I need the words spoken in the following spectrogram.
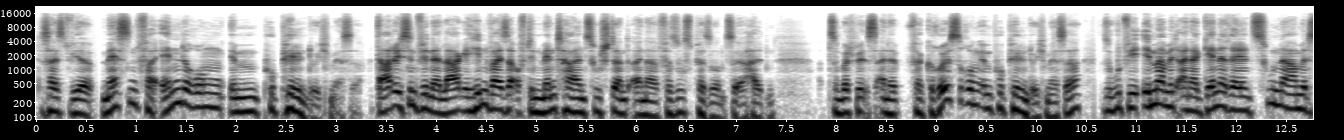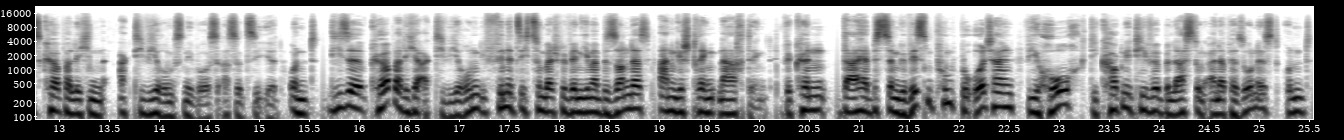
Das heißt, wir messen Veränderungen im Pupillendurchmesser. Dadurch sind wir in der Lage, Hinweise auf den mentalen Zustand einer Versuchsperson zu erhalten. Zum Beispiel ist eine Vergrößerung im Pupillendurchmesser so gut wie immer mit einer generellen Zunahme des körperlichen Aktivierungsniveaus assoziiert. Und diese körperliche Aktivierung, die findet sich zum Beispiel, wenn jemand besonders angestrengt nachdenkt. Wir können daher bis zu einem gewissen Punkt beurteilen, wie hoch die kognitive Belastung einer Person ist und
